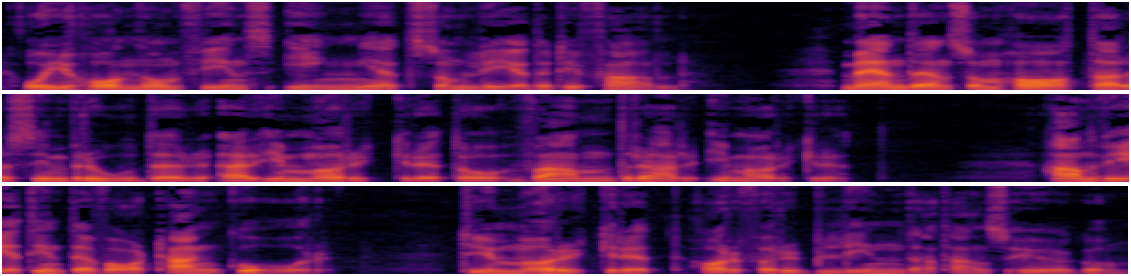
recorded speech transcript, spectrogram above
och i honom finns inget som leder till fall. Men den som hatar sin broder är i mörkret och vandrar i mörkret. Han vet inte vart han går, ty mörkret har förblindat hans ögon.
